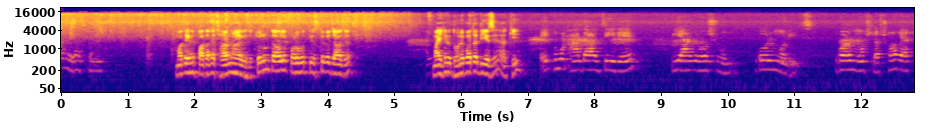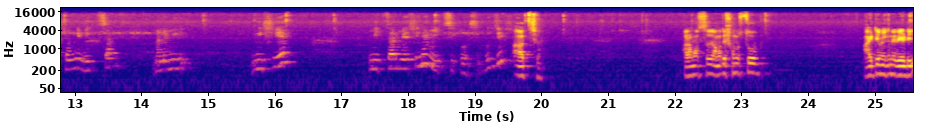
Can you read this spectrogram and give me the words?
আর এরকম আমাদের এখানে পাতাটা ছাড়ানো হয়ে গেছে। চলুন তাহলে পরবর্তী স্টেপে যাওয়া যাক। মা এখানে ধনে পাতা দিয়েছে আর কি? এখানে আদা জিরে পেঁয়াজ রসুন গোলমরিচ গরম মশলা সব একসঙ্গে মিক্সার মানে মিশিয়ে মিক্সার মেশিনে মিক্সি করছি বুঝছিস? আচ্ছা। আর আমার আমাদের সমস্ত আইটেম এখানে রেডি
